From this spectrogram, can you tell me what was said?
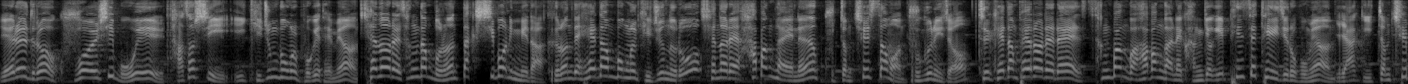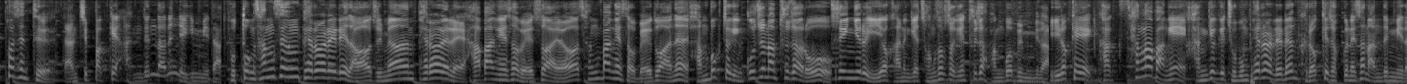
예를 들어 9월 15일 5시 이 기준봉을 보게 되면 채널의 상단부는 딱 10원입니다. 그런데 해당 봉을 기준으로 채널의 하방 라인은 9.73원 부근이죠. 즉 해당 패러렐의 상방과 하방 간의 간격이 핀세테이지로 보면 약 2.7% 남짓밖에 안 된다는 얘기입니다. 보통 상승 패러렐이 나와주면 패러렐의 하방에서 매수하여 상방에서 매도하는 반복적인 꾸준한 투자로 수익률을 이어가는 게 정석적인 투자 방법입니다. 이렇게 각 상하방에 간격이 좁은 패러렐은 그렇게 접근해선 안 됩니다.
